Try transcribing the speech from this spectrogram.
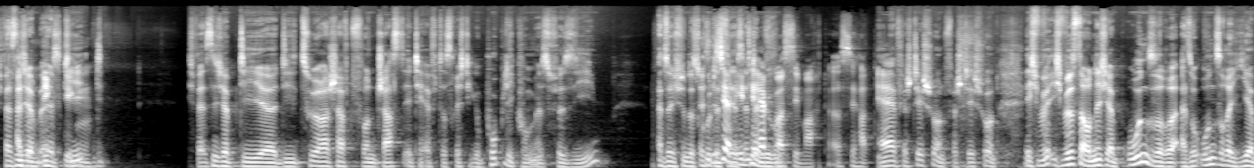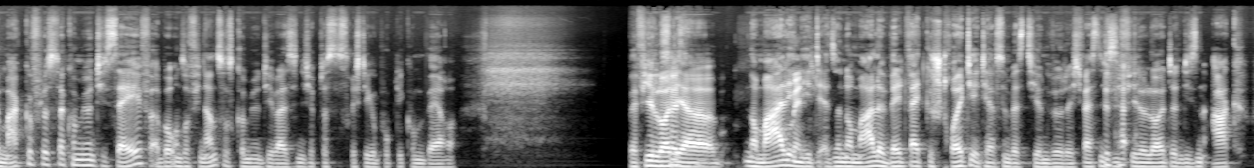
Ich weiß Also nicht, ob äh, die, die, ich weiß nicht, ob die, äh, die Zuhörerschaft von Just ETF das richtige Publikum ist für sie. Also ich finde das Es gut, ist dass ja ein ETF, Interview was sie macht, was sie hat. Ja, verstehe schon, verstehe schon. Ich, ich wüsste auch nicht, ob unsere, also unsere hier Marktgeflüster-Community safe, aber unsere Finanzus-Community weiß ich nicht, ob das das richtige Publikum wäre. Weil viele Das Leute heißt- ja normale, Moment. ETF also normale, weltweit gestreute ETFs investieren würde. Ich weiß nicht, Das wie viele Leute in diesen ARK.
